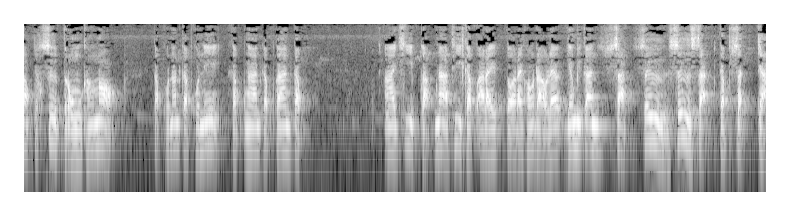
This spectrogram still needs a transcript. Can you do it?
นอกจากซื่อตรงข้างนอก กับคนนั้นกับคนนี้กับงานกับการกับอาชีพกับหน้าที่กับอะไรต่ออะไรของเราแล้ว ยังมีการสัตย์ซื่อซื่อสัตย์กับสัจจะ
